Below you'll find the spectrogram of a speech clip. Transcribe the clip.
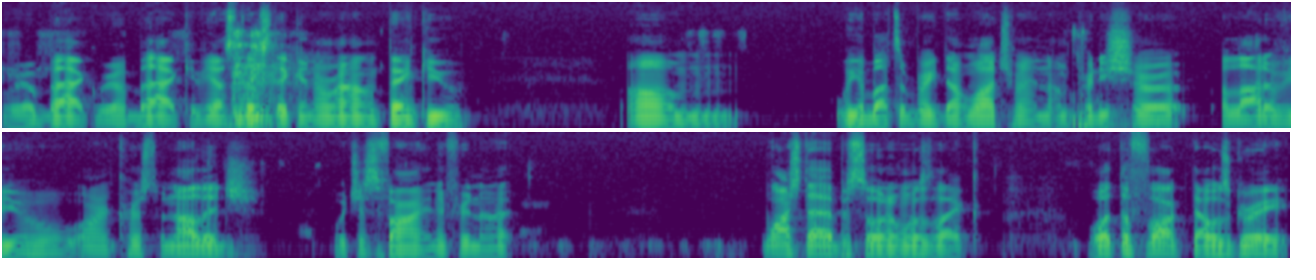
We are back. We are back. If y'all still sticking around, thank you. Um, we about to break down Watchmen. I'm pretty sure a lot of you who aren't cursed with knowledge, which is fine if you're not, watched that episode and was like, "What the fuck? That was great."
